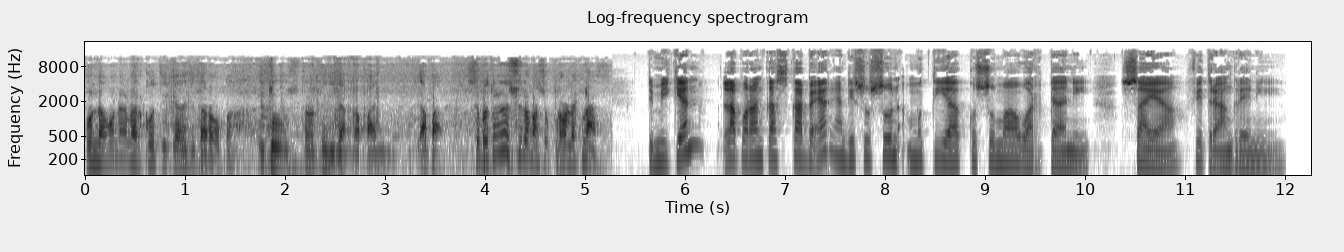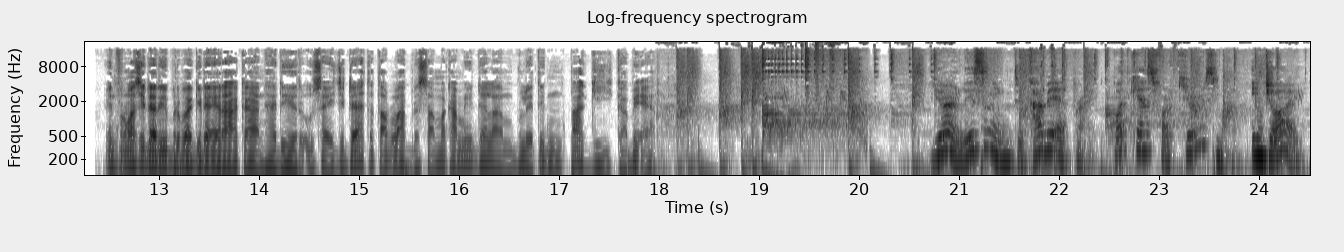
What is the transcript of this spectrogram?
undang-undang narkotika kita robah. Itu strategi jangka panjang. Apa? Sebetulnya sudah masuk prolegnas. Demikian laporan khas KBR yang disusun Mutia Kusuma Wardani. Saya Fitri Anggreni. Informasi dari berbagai daerah akan hadir usai jeda. Tetaplah bersama kami dalam Buletin Pagi KBR. You're listening to KBR Pride, podcast for curious mind. Enjoy!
